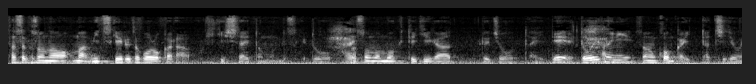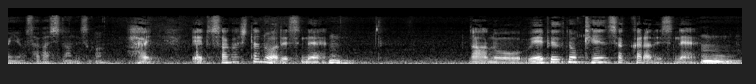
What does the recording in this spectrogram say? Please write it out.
早速その、まあ、見つけるところからお聞きしたいと思うんですけど、はい。まあその目的がある状態でどういうふうにその今回行った治療院を探したんですか、はい。えー、と探したのはですね、うん。あのウェブの検索からですね、うん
